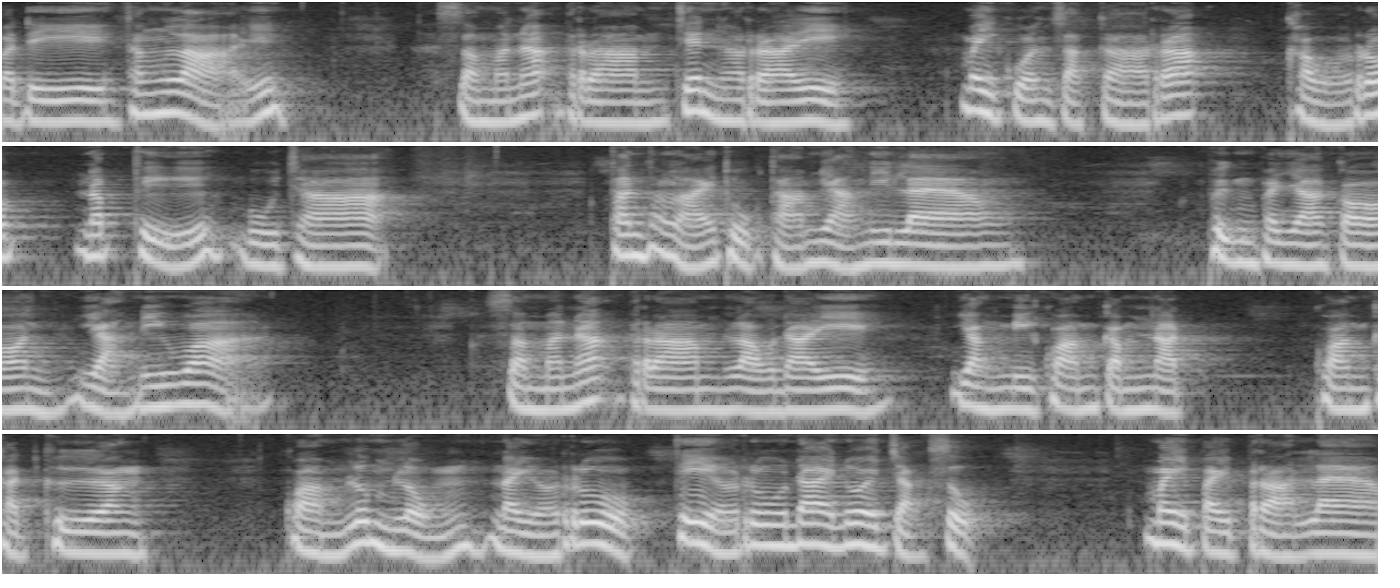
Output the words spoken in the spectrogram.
บดีทั้งหลาย สมณพราหมณ์เช่นไร ไม่ควรสักการะเคารพนับถือบูชา ท่านทั้งหลายถูกถามอย่างนี้แล้ว พึงพยากรณ์อย่างนี้ว่า สมณพราหมณ์เหล่าใดยังมีความกำหนัด ความขัดเคือง ความลุ่มหลงในรูปที่รู้ได้ด้วยจักสุ ไม่ไปปราดแล้ว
